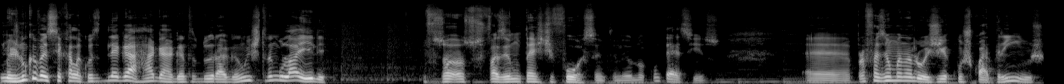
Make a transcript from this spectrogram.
Mas nunca vai ser aquela coisa de ele agarrar a garganta do dragão e estrangular ele. Só fazendo um teste de força, entendeu? Não acontece isso. É, para fazer uma analogia com os quadrinhos,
